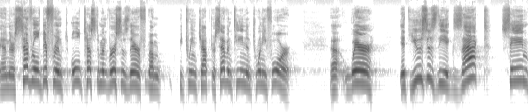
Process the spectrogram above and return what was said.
And there's several different Old Testament verses there from between chapter 17 and 24 uh, where it uses the exact same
